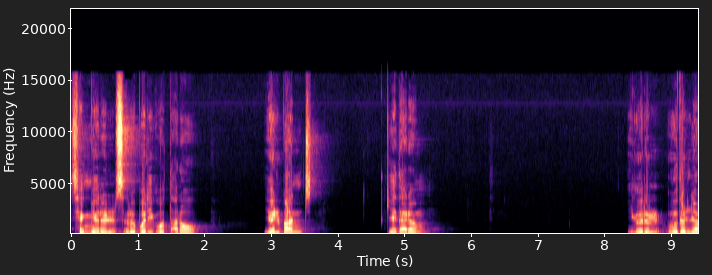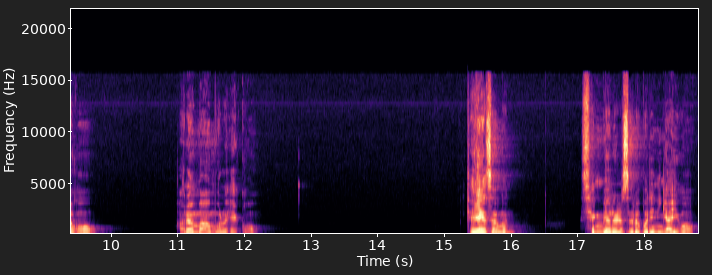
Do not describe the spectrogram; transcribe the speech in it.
생멸을 쓸어버리고 따로 열반 깨달음 이거를 얻으려고 하는 마음으로 했고 대성은 생멸을 쓸어버리는 게 아니고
